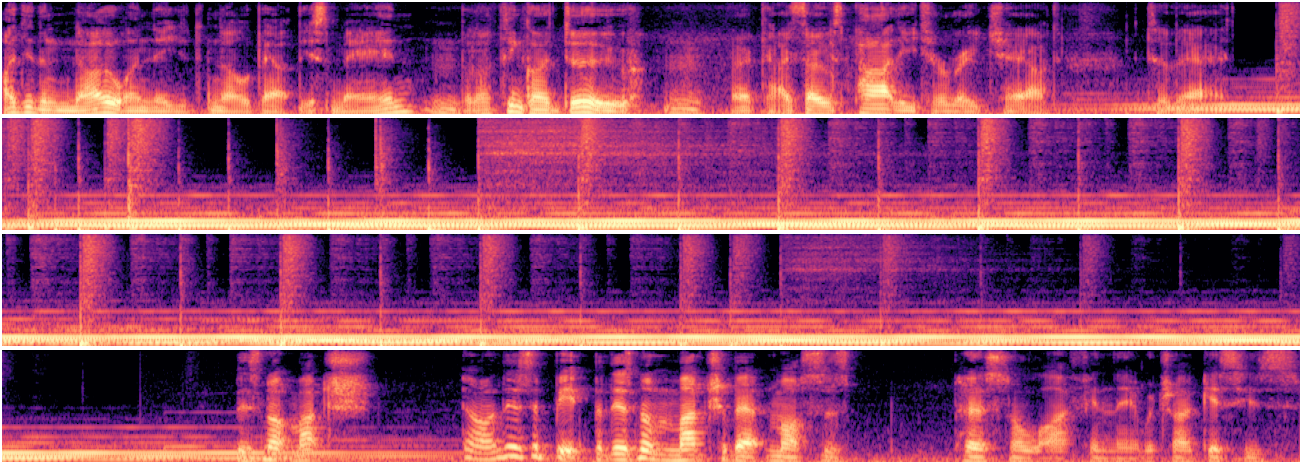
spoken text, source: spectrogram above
I didn't know I needed to know about this man, mm. but I think I do. Mm. Okay, so it was partly to reach out to that. Not much. No, there's a bit, but there's not much about Moss's personal life in there, which I guess is,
